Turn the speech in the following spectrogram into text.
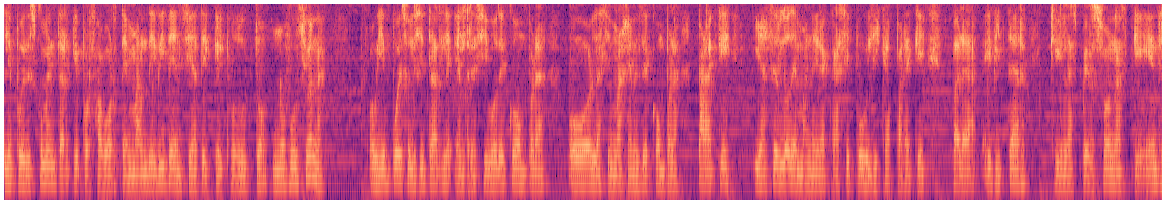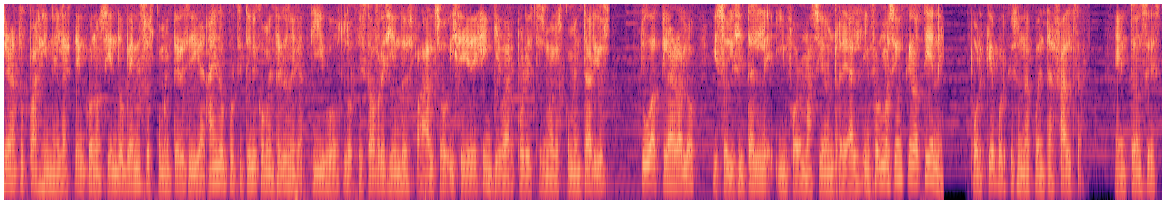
le puedes comentar que por favor te mande evidencia de que el producto no funciona. O bien puedes solicitarle el recibo de compra o las imágenes de compra. ¿Para qué? Y hacerlo de manera casi pública. ¿Para qué? Para evitar que las personas que entren a tu página y la estén conociendo vean esos comentarios y digan, ay no, porque tiene comentarios negativos, lo que está ofreciendo es falso y se dejen llevar por estos malos comentarios Tú acláralo y solicítale información real, información que no tiene. ¿Por qué? Porque es una cuenta falsa. Entonces,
